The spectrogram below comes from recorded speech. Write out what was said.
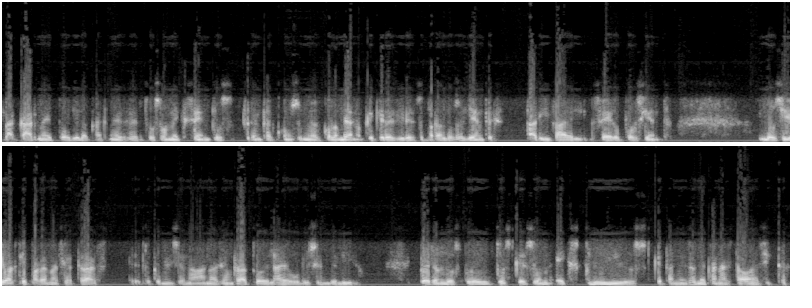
la carne de pollo y la carne de cerdo son exentos frente al consumidor colombiano. ¿Qué quiere decir esto para los oyentes? Tarifa del 0%. Los IVAs que pagan hacia atrás, es lo que mencionaban hace un rato de la devolución del IVA. Pero en los productos que son excluidos, que también son de canasta básica,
